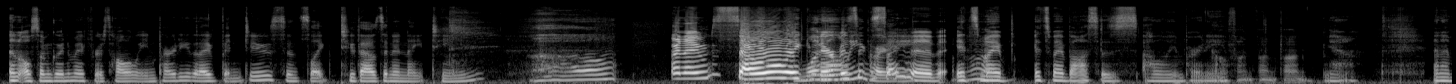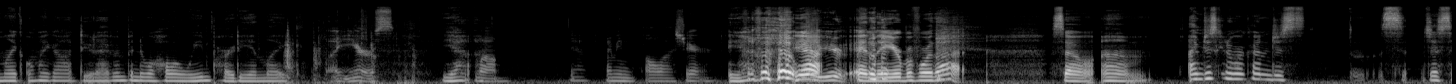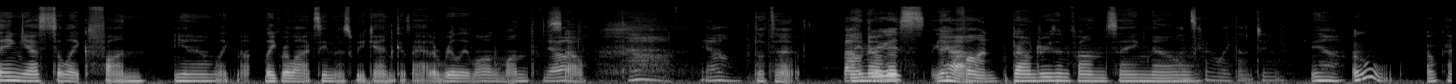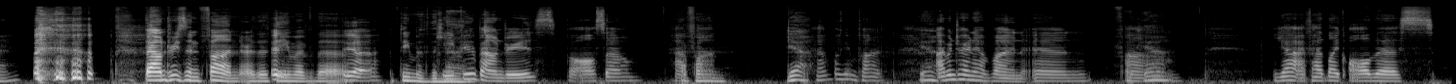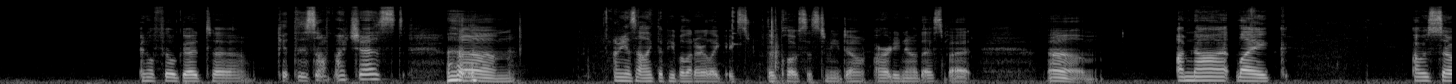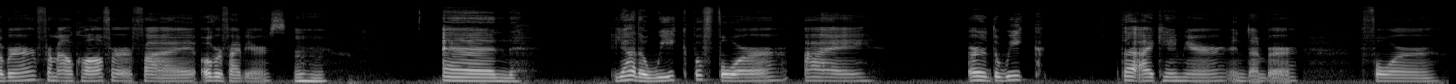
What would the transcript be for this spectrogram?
And also, I'm going to my first Halloween party that I've been to since like 2019. Oh, um, And I'm so like What nervous Halloween party? excited. It's Oh. my it's my boss's Halloween party. oh, fun, fun, fun. Yeah. And I'm like, "Oh my god, dude, I haven't been to a Halloween party in like Uh, years. yeah. Well, yeah. I mean, all last year. Yeah. Yeah. year? and the year before that. So, um I'm just gonna work on just just saying yes to like fun, you know, like not like relaxing this weekend because I had a really long month. Yeah. So Yeah. that's it. I know Boundaries that's and yeah. fun. Boundaries and fun. Saying no. Mine's kind of like that too. Yeah. Oh. Okay. Boundaries and fun are the theme of the Yeah. theme of the Keep night. your boundaries, but also have, Have fun. fun. Yeah. Have fucking fun. Yeah. I've been trying to have fun and Fuck yeah. um, yeah, I've had like all this it'll feel good to get this off my chest. um I mean, it's not like the people that are like ex- the closest to me don't already know this, but um I'm not like I was sober from alcohol for 5 over 5 years. Mhm. And yeah, the week before I or the week that I came here in Denver for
